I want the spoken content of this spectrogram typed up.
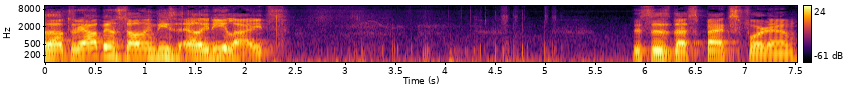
Hello, today I'll be installing these LED lights. This is the specs for them.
